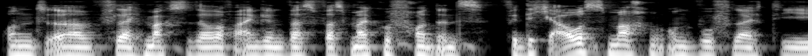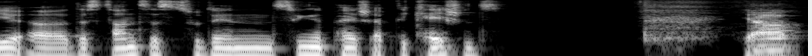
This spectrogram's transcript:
und äh, vielleicht magst du darauf eingehen, was, was Microfrontends für dich ausmachen und wo vielleicht die äh, Distanz ist zu den Single-Page-Applications. Ja,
